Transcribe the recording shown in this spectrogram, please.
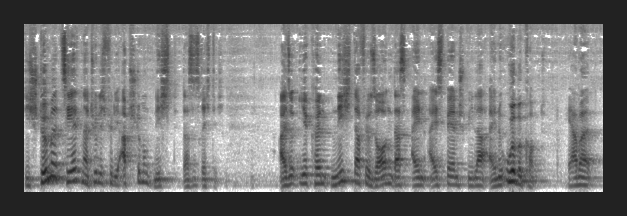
die Stimme zählt natürlich für die Abstimmung nicht. Das ist richtig. Also ihr könnt nicht dafür sorgen, dass ein Eisbärenspieler eine Uhr bekommt. Ja, aber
